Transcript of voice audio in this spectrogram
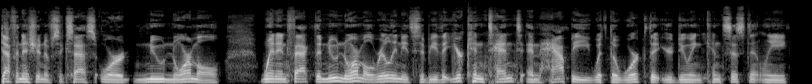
definition of success or new normal when in fact the new normal really needs to be that you're content and happy with the work that you're doing consistently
